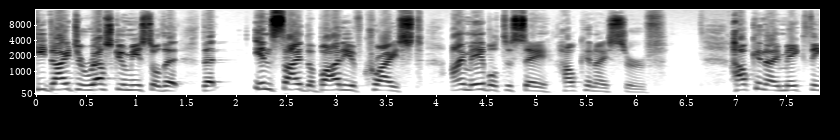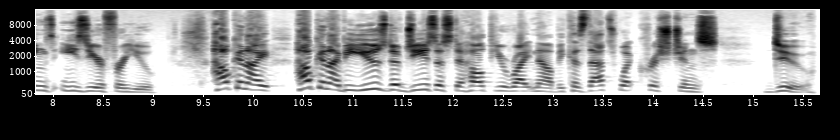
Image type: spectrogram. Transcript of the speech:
He died to rescue me so that, that inside the body of Christ, I'm able to say, How can I serve? How can I make things easier for you? How can I, how can I be used of Jesus to help you right now? Because that's what Christians do.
